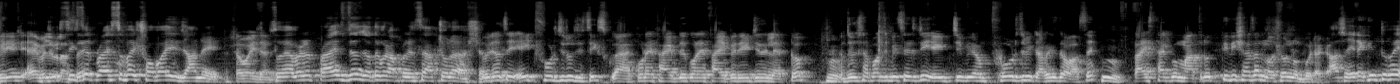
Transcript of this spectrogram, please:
ভেরিয়েন্ট অ্যাভেলেবল আছে সিক্স এর প্রাইস তো ভাই সবাই জানে। সবাই জানে। তো এবার প্রাইস দেন যাতে করে আপনার কাছে চলে আসে। তো এটা হচ্ছে eight four zero G six core i five দিয়ে কোরাই ফাইভ এর এইট জিবি ল্যাপটপ। দুশো ছাপ্পান্ন GB SSD eight GB RAM four GB graphics দেওয়া আছে। প্রাইস থাকবে মাত্র তিরিশ হাজার নশো নব্বই টাকা। আচ্ছা এটা কিন্তু ভাই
